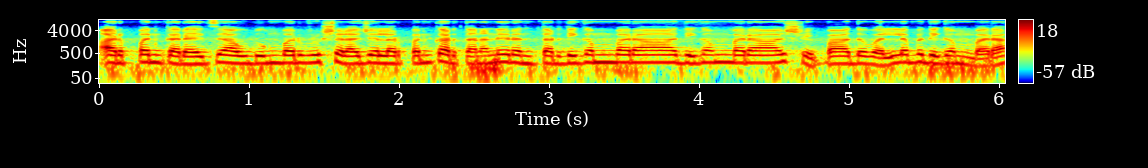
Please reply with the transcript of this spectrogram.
अर्पण करायचं औदुंबर वृक्षाला जल अर्पण करताना निरंतर दिगंबरा दिगंबरा श्रीपाद वल्लभ दिगंबरा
